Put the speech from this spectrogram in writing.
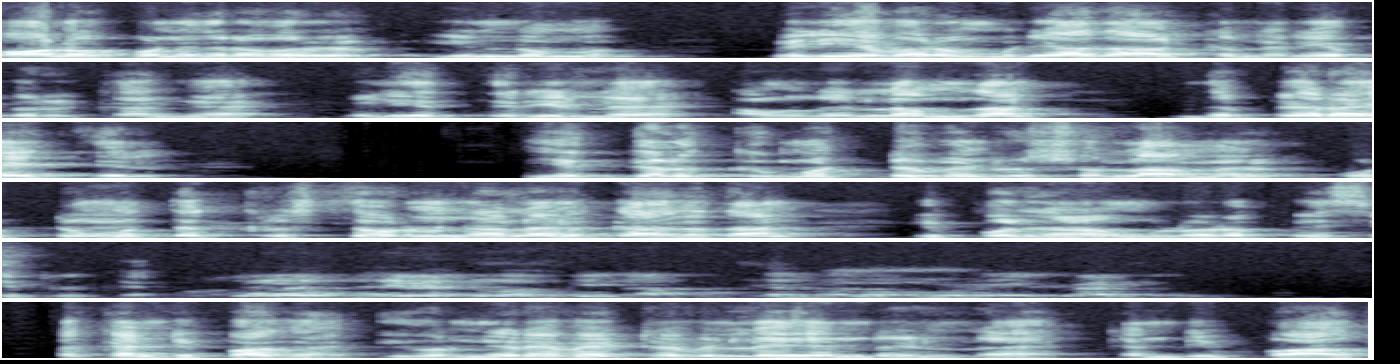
ஃபாலோ பண்ணுகிறவர் இன்னும் வெளியே வர முடியாத ஆட்கள் நிறைய பேர் இருக்காங்க. வெளியே தெரியல. அவங்க எல்லாம் தான் இந்த பேராயத்தில் எங்களுக்கு மட்டும் என்று சொல்லாமல் ஒட்டுமொத்த கிறிஸ்தவர் நலனுக்காக தான் இப்பொழுது நான் உங்களோட பேசிட்டு இருக்கேன். கண்டிப்பாக இவர் நிறைவேற்றவில்லை என்று இல்லை. கண்டிப்பாக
